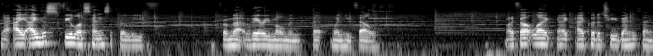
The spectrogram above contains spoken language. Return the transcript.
I, I just feel a sense of relief from that very moment that when he fell. I felt like I, I could achieve anything.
